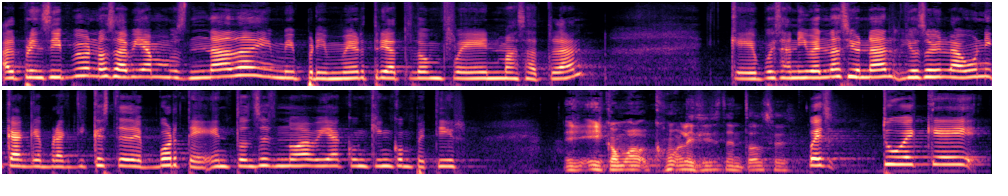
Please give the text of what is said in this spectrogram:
Al principio no sabíamos nada y mi primer triatlón fue en Mazatlán, que pues a nivel nacional yo soy la única que practica este deporte, entonces no había con quién competir. ¿Y, cómo, cómo le hiciste entonces? Pues tuve que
